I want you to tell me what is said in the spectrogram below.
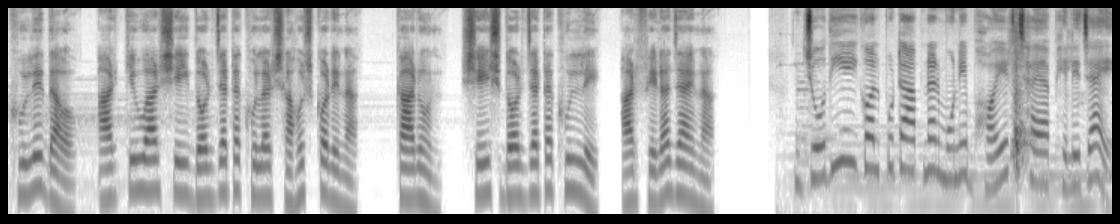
খুলে দাও। আর কেউ আর সেই দরজাটা খোলার সাহস করে না। কারণ, শেষ দরজাটা খুললে আর ফেরা যায় না। যদি এই গল্পটা আপনার মনে ভয়ের ছায়া ফেলে যায়,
